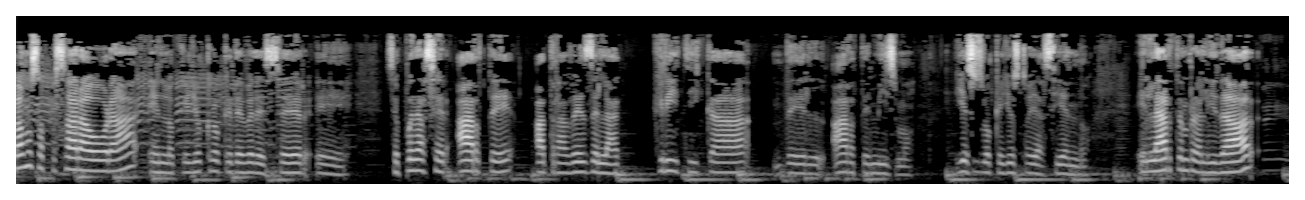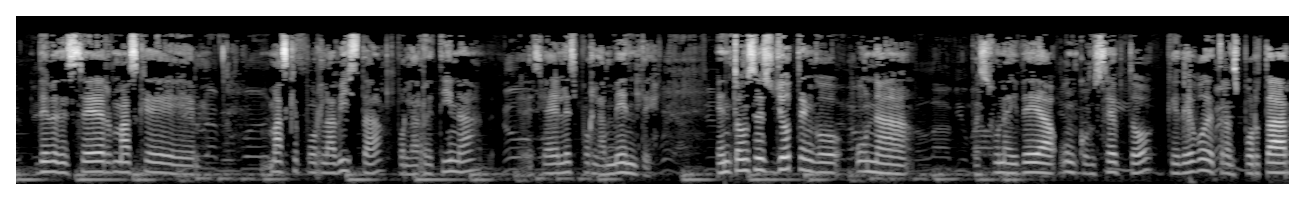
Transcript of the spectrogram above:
vamos a pasar ahora en lo que yo creo que debe de ser, eh, se puede hacer arte a través de la crítica del arte mismo. Y eso es lo que yo estoy haciendo. El arte en realidad debe de ser más que, más que por la vista, por la retina, él, es por la mente. Entonces yo tengo una, pues una idea, un concepto que debo de transportar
